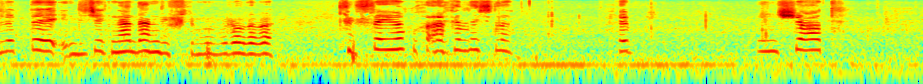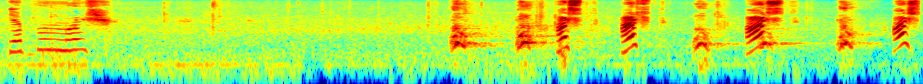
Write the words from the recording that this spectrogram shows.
Millet de diyecek nereden düştü bu buralara. Kimse yok arkadaşlar. Hep inşaat yapılmış. Haşt, haşt, haşt, haşt.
